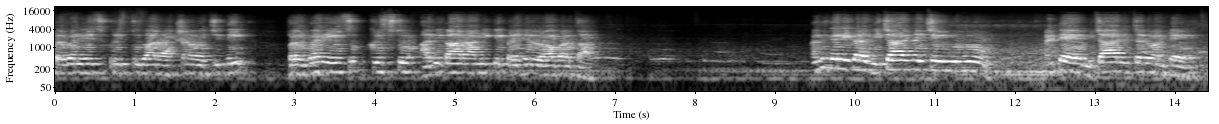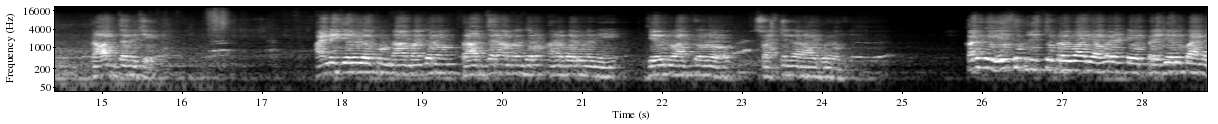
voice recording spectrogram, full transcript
ప్రభుని యేసుక్రీస్తు ద్వారా రక్షణ వచ్చింది. ప్రభుని యేసుక్రీస్తు అధికారానికి ప్రజలు లోపడతారు అందుకని ఇక్కడ విచారణ చేయును అంటే విచారించడం అంటే ప్రార్థన చేయడం. అన్ని జనులకు నా మందిరం ప్రార్థనా మందిరం అనబడునని దేవుని వాక్యంలో స్పష్టంగా రాయబడి ఉంది. కనుక యేసుక్రీస్తు ప్రభువారు ఎవరంటే ప్రజలకు ఆయన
